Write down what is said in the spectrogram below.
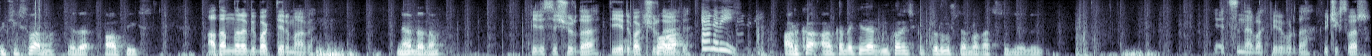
Üç x var mı? Ya da 6x. Adamlara bir bak derim abi. Nerede adam? Birisi şurada, diğeri bak şurada O- öldü. Enemy! Arka arkadakiler yukarı çıkıp durmuşlar. Bak ateş ediyor. duydum. Etsinler bak biri burada. 3x var.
